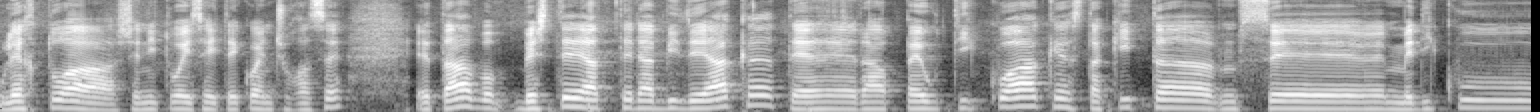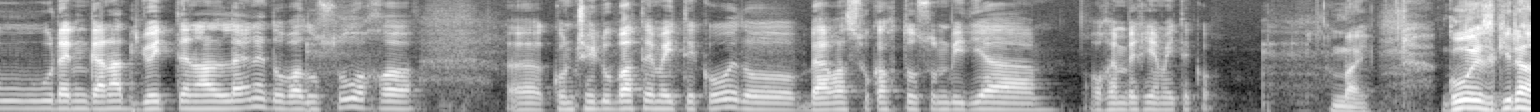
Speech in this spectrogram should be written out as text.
ulertua senitua izaiteko entxugaze. Eta bo, beste aterabideak, terapeutikoak, ez dakit, eh, ze medikuren ganat joiten alden, edo baduzu, hor, uh, kontseilu bat emaiteko, edo behar batzuk hartuzun bidea horren berri emaiteko? Bai, gu ez gira,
